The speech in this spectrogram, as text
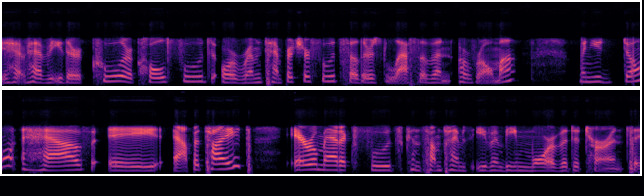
have, have either cool or cold foods or room temperature foods, so there's less of an aroma. When you don't have a appetite, aromatic foods can sometimes even be more of a deterrent to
